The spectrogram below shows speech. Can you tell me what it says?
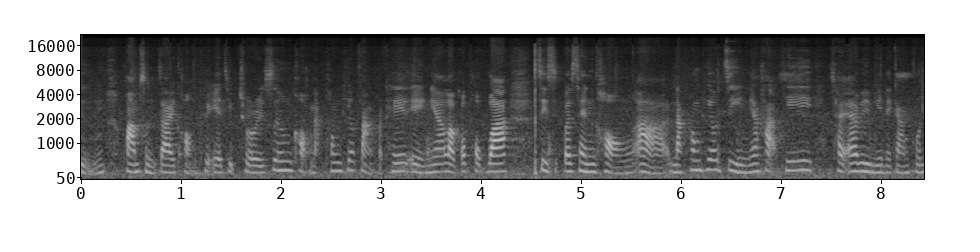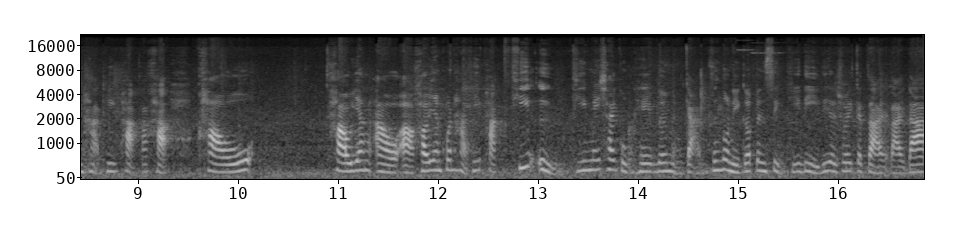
ถึงความสนใจของ creative tourism ของนักท่องเที่ยวต่างประเทศเองเนี่ยเราก็พบว่า 40%ของอนักท่องเที่ยวจีนเนี่ยค่ะที่ใช้ Airbnb ในการค้นหาที่พักอะค่ะเขา เขายังเอาอ่าเขายังค้นหาที่พักที่อื่นที่ไม่ใช่กรุงเทพด้วยเหมือนกัน ซึ่งตรงนี้ก็เป็นสิ่งที่ดีที่จะช่วยกระจายรายได้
